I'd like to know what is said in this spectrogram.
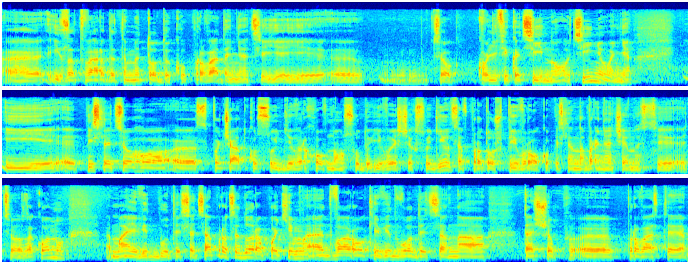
е, і затвердити методику проведення цієї е, цього кваліфікаційного оцінювання. І е, після цього е, спочатку судді Верховного суду і вищих судів, це впродовж півроку після набрання чинності цього закону, має відбутися ця процедура. Потім е, два роки відводиться на те, щоб провести м,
